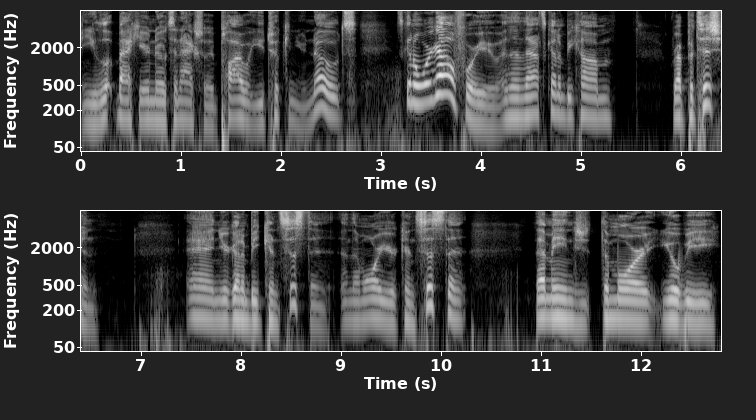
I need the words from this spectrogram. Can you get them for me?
and you look back at your notes and actually apply what you took in your notes, it's going to work out for you. And then that's going to become repetition. And you're going to be consistent. And the more you're consistent, that means the more you'll be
